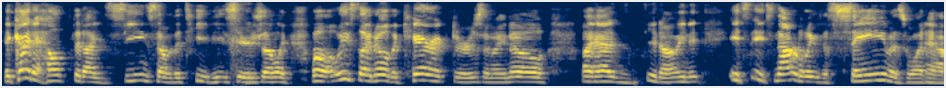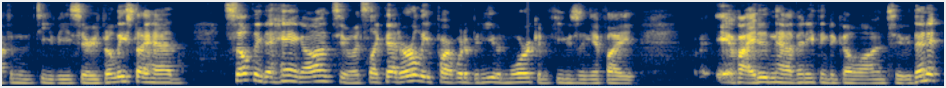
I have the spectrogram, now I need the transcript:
it kind of helped that I'd seen some of the TV series. I'm like, well, at least I know the characters, and I know I had, you know, I mean, it, it's it's not really the same as what happened in the TV series, but at least I had something to hang on to. It's like that early part would have been even more confusing if I if I didn't have anything to go on to. Then it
